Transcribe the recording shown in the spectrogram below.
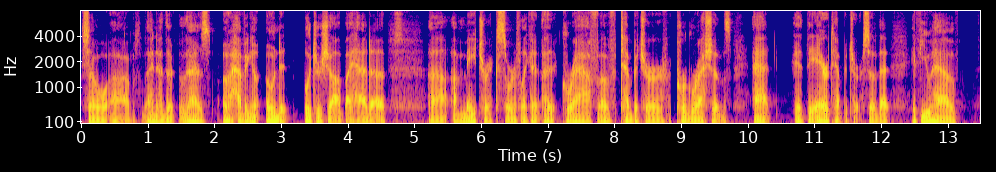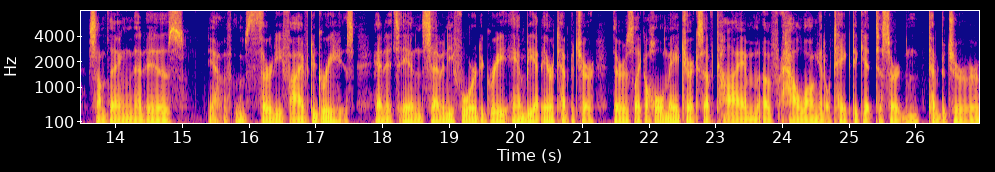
So um, I know that as uh, having owned a butcher shop, I had a, uh, a matrix, sort of like a, a graph of temperature progressions at, at the air temperature. So that if you have something that is yeah, mm, 35 degrees and it's in 74 degree ambient air temperature, there's like a whole matrix of time of how long it'll take to get to certain temperature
